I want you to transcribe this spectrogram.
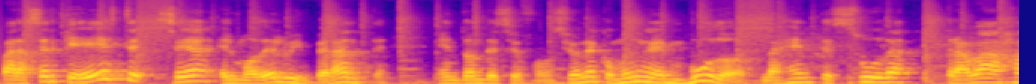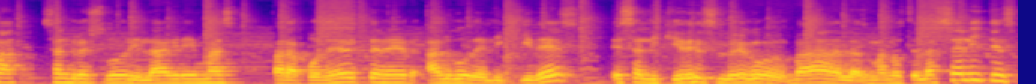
para hacer que este sea el modelo imperante, en donde se funcione como un embudo. La gente suda, trabaja, sangre, sudor y lágrimas para poder tener algo de liquidez. Esa liquidez luego va a las manos de las élites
